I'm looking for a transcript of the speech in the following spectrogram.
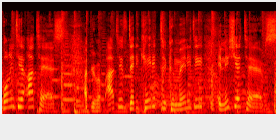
Volunteer Artists, a group of artists dedicated to community initiatives.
